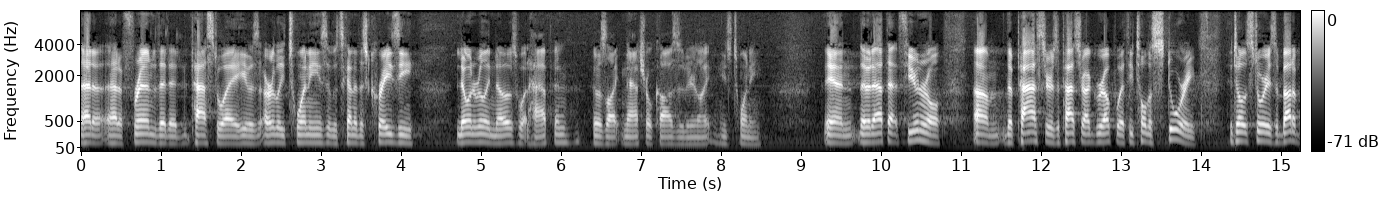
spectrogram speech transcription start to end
I had a, had a friend that had passed away. He was early 20s. It was kind of this crazy, no one really knows what happened. It was like natural causes. You're like, he's 20. And at that funeral, um, the pastor, the pastor I grew up with, he told a story. He told a story. It's about a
